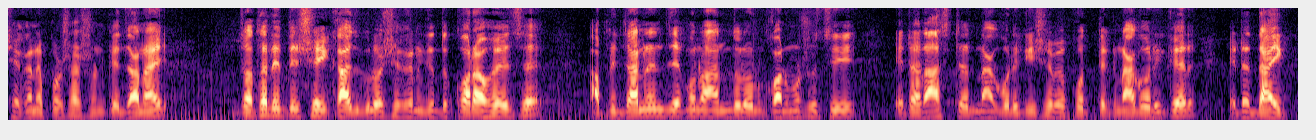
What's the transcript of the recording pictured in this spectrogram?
সেখানে প্রশাসনকে জানাই। যথারীতি সেই কাজগুলো সেখানে কিন্তু করা হয়েছে। আপনি জানেন যে কোনো আন্দোলন কর্মসূচি, এটা রাষ্ট্রের নাগরিক হিসেবে, প্রত্যেক নাগরিকের এটা দায়িত্ব।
